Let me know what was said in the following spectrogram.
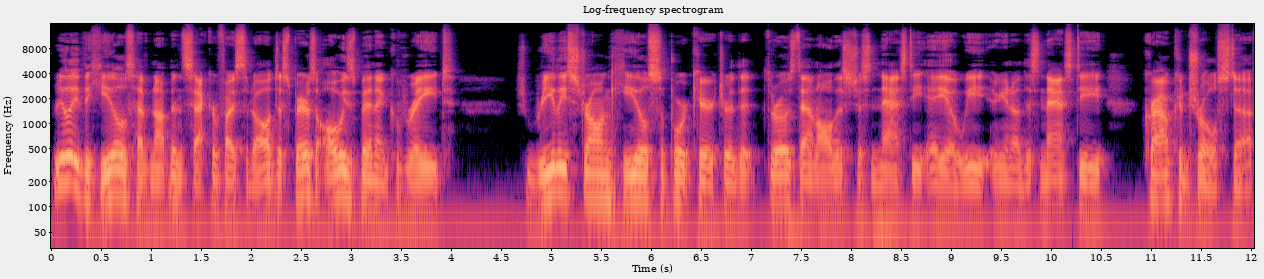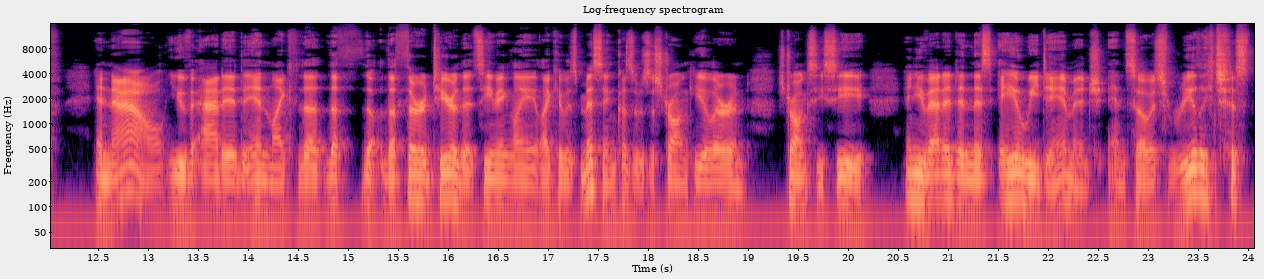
really the heals have not been sacrificed at all. Despair's always been a great, really strong heal support character that throws down all this just nasty AOE. You know, this nasty crowd control stuff. And now you've added in like the the the, the third tier that seemingly like it was missing because it was a strong healer and strong CC. And you've added in this AoE damage, and so it's really just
